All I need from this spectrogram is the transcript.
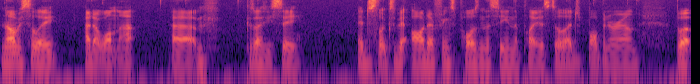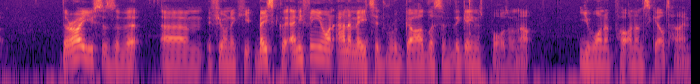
Now obviously I don't want that because um, as you see, it just looks a bit odd. Everything's pausing the scene, the player's still there just bobbing around. But there are uses of it. Um, if you want to keep basically anything you want animated, regardless of the game's paused or not, you want to put on unscale time.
